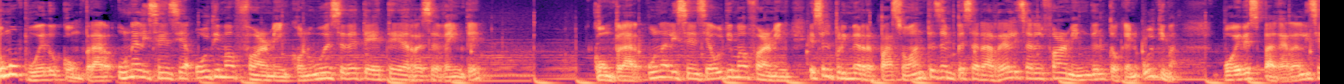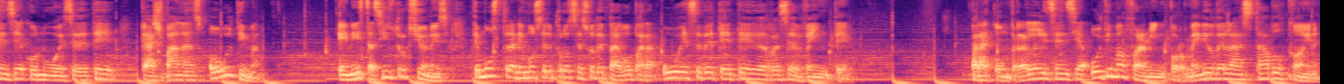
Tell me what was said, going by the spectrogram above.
¿Cómo puedo comprar una licencia Ultima Farming con USDT TRC20? Comprar una licencia Ultima Farming es el primer paso antes de empezar a realizar el farming del token Ultima. Puedes pagar la licencia con USDT, Cash Balance o Ultima. En estas instrucciones te mostraremos el proceso de pago para USDT TRC20. Para comprar la licencia Ultima Farming por medio de la stablecoin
